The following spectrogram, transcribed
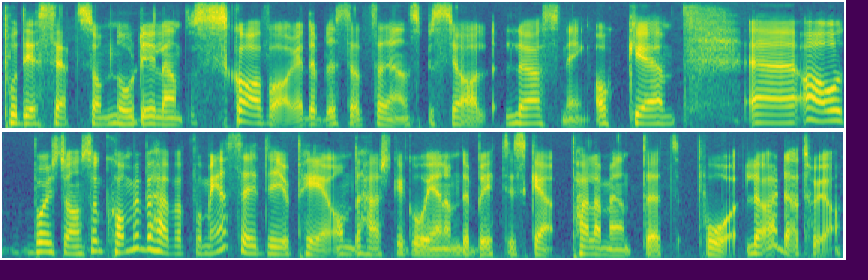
på det sätt som Nordirland ska vara. Det blir så att säga en speciallösning. Och, eh, eh ja, och Boris Johnson kommer behöva få med sig DUP om det här ska gå igenom det brittiska parlamentet på lördag tror jag.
